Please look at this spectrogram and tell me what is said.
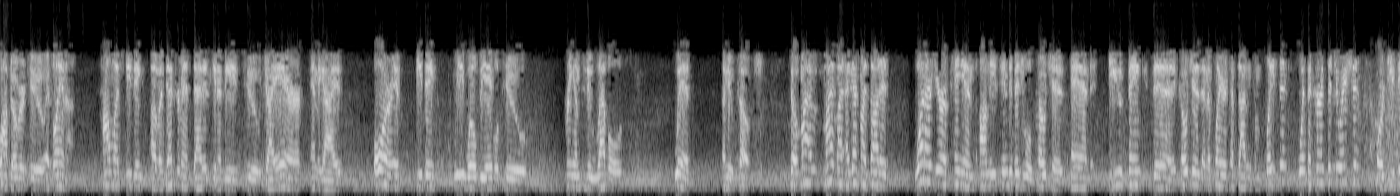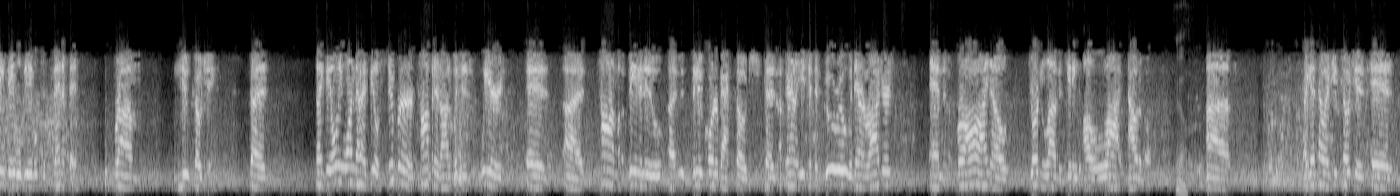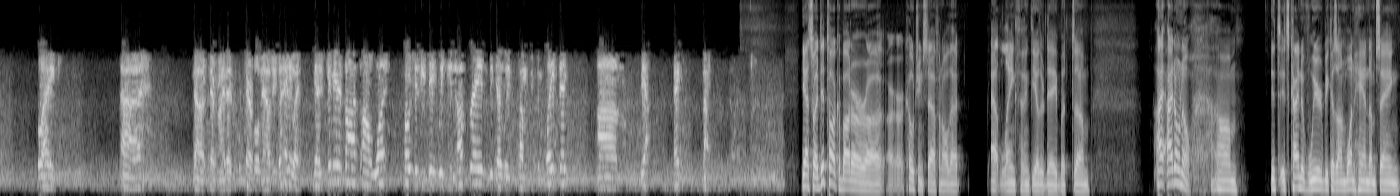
swapped over to Atlanta. How much do you think of a detriment that is going to be to Jaire and the guys? Or if do you think we will be able to bring them to new levels with a new coach? So my, my, my I guess my thought is, what are your opinions on these individual coaches and do you think the coaches and the players have gotten complacent with the current situation, or do you think they will be able to benefit from new coaching? Because, like, the only one that I feel super confident on, which is weird, is uh, Tom being the new uh, the new quarterback coach. Because apparently he's just a guru with Aaron Rodgers, and for all I know, Jordan Love is getting a lot out of him. Yeah. Um, I guess how I view coaches is like, uh, no, never mind. That's a terrible analogy. But anyway, yeah, give me your thoughts on what coaches you think we can upgrade because we've become too complacent. Um, yeah. Thanks. Bye. Yeah, so I did talk about our, uh, our our coaching staff and all that at length. I think the other day, but um, I I don't know. Um, it's it's kind of weird because on one hand I'm saying,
